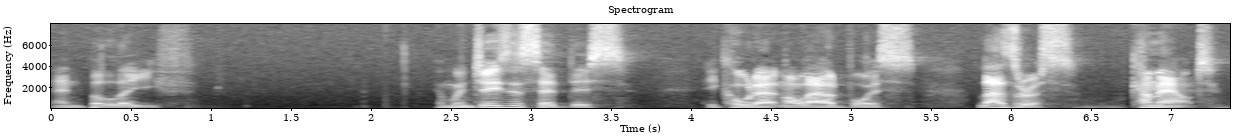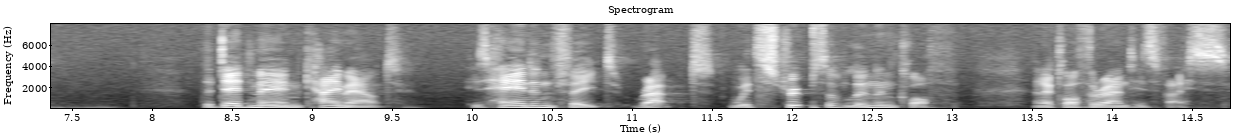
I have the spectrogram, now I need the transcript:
and believe. And when Jesus said this, he called out in a loud voice, Lazarus, come out. The dead man came out, his hand and feet wrapped with strips of linen cloth and a cloth around his face.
